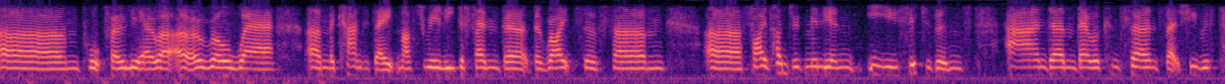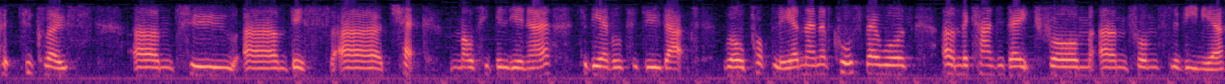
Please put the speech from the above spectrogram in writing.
um, portfolio, a, a, role where um, the candidate must really defend the, the rights of um, uh, 500 million EU citizens. And um, there were concerns that she was t- too close um, to um, this uh, Czech multi-billionaire to be able to do that role properly. And then, of course, there was um, the candidate from um, from Slovenia,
